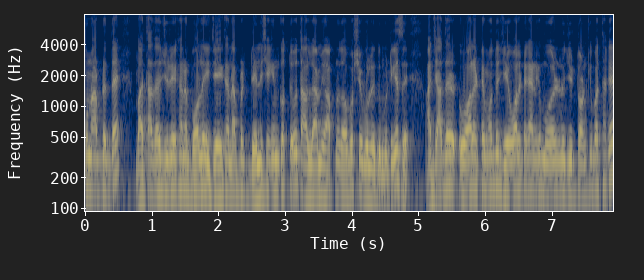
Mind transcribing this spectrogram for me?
কোনো আপডেট দেয় বা তাদের যদি এখানে বলে যে এখানে আপনার ডেলি চেকিং করতে হবে, তাহলে আমি আপনাদের অবশ্যই বলে দেবো, ঠিক আছে? আর যাদের ওয়ালেটের মধ্যে যে ওয়ালেটে কারণে মোবাইলের যদি টন কিপার থাকে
